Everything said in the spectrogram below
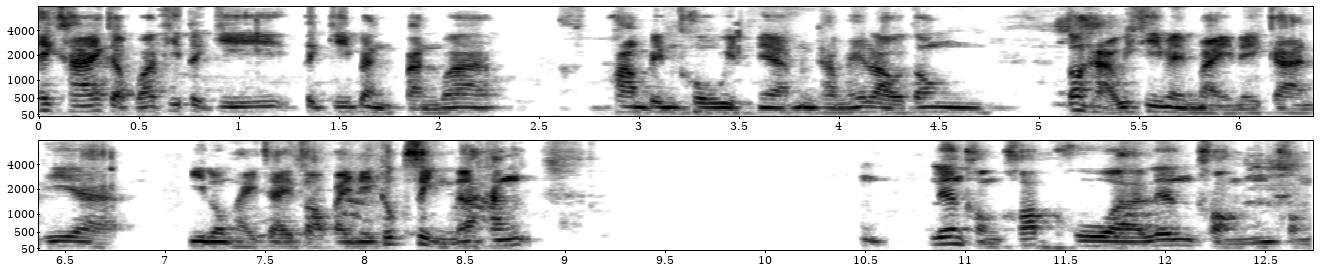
คล้ายๆ กับว่าที่ตะกี้ตะกี้แบ่งปันว่า ความเป็นโควิด เนี่ยมันทำให้เราต้องต้องหาวิธีใหม่ ๆ ในการที่จะมีลมหายใจต่อไปในทุกสิ่งนะทั้ง เรื่องของครอบครัวเรื่องของของ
